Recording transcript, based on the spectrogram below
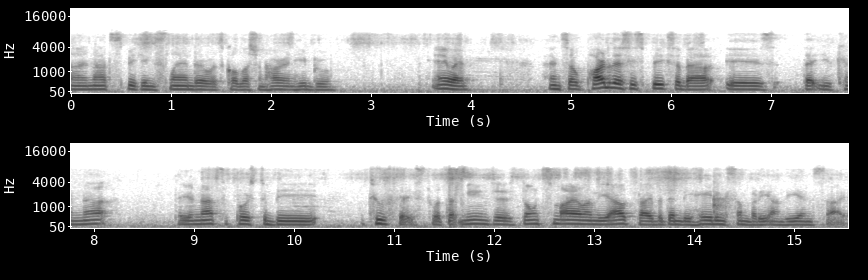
uh, not speaking slander, what's called lashon hara in Hebrew. Anyway, and so part of this he speaks about is that you cannot, that you're not supposed to be two-faced. What that means is don't smile on the outside, but then be hating somebody on the inside.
